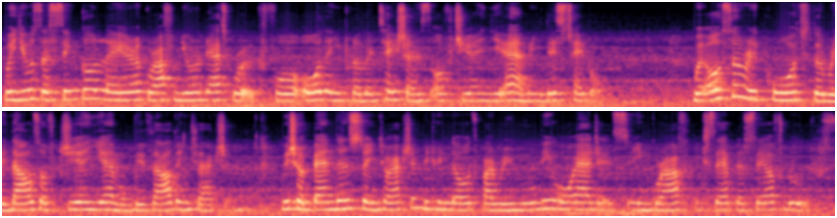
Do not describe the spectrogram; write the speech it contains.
We use a single-layer graph neural network for all the implementations of GNEM in this table. We also report the results of GNEM without interaction, which abandons the interaction between nodes by removing all edges in graph except the self-loops.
